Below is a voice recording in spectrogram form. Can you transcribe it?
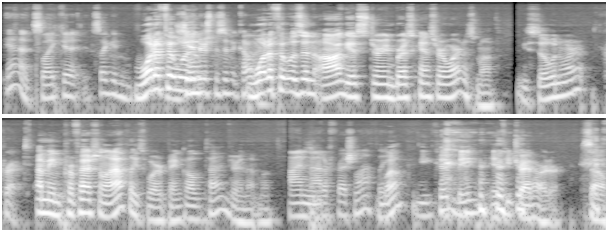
Yeah, it's like a it's like a What if it was gender specific color. What if it was in August during Breast Cancer Awareness Month? You still wouldn't wear it? correct? I mean, professional athletes wear pink all the time during that month. I'm not a professional athlete. Well, you could be if you tried harder. So,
